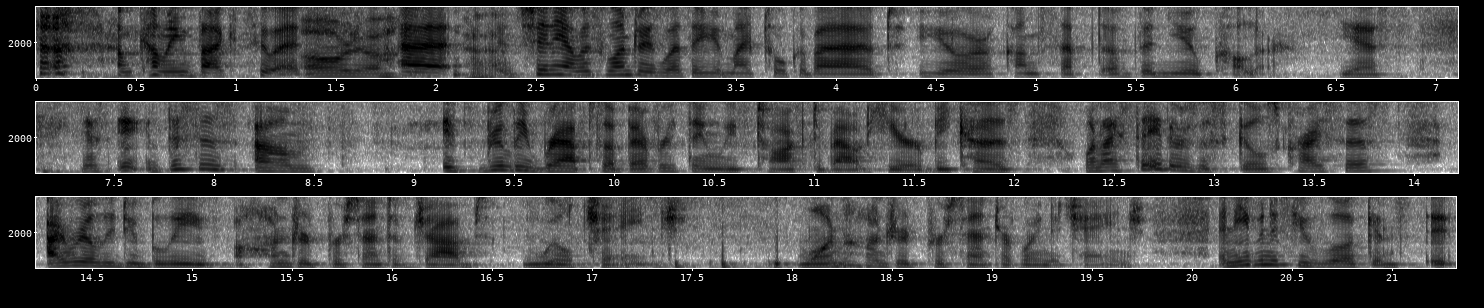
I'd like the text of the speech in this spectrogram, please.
I'm coming back to it. Oh, no. Uh, Ginny, I was wondering whether you might talk about your concept of the new collar. Yes, yes. It, this is. Um, it really wraps up everything we've talked about here because when I say there's a skills crisis, I really do believe 100% of jobs will change. 100% are going to change. And even if you look, and it,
